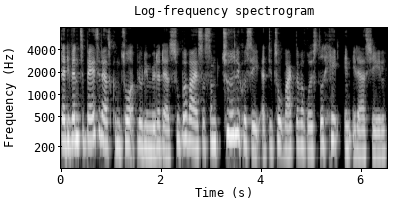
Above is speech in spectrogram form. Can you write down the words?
Da de vendte tilbage til deres kontor, blev de mødt af deres supervisor, som tydeligt kunne se, at de to vagter var rystet helt ind i deres sjæle.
